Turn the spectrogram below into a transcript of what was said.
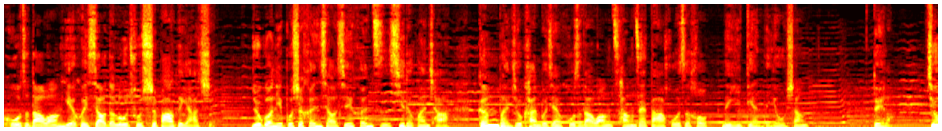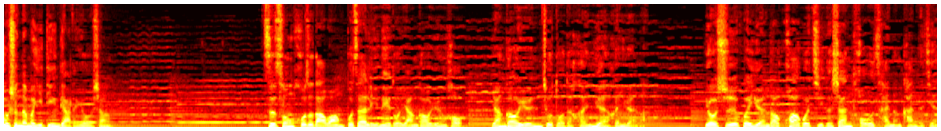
胡子大王也会笑得露出十八个牙齿。如果你不是很小心、很仔细的观察，根本就看不见胡子大王藏在大胡子后那一点的忧伤。对了，就是那么一丁点的忧伤。自从胡子大王不再理那朵羊羔云后，羊羔云就躲得很远很远了。有时会远到跨过几个山头才能看得见，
